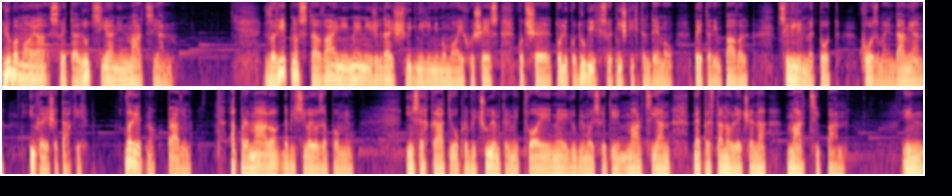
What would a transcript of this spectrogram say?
Ljuba moja, sveta Lucijan in Marcijan. Verjetno sta vajni imeni že kdaj švignili mimo mojih ušes, kot še toliko drugih svetniških tandemov, Peter in Pavel, Ciril in Metod, Kozma in Damjan in kar je še takih. Verjetno, pravim, a premalo, da bi si vajo zapomnil in se hkrati opravičujem, ker mi tvoje ime, ljubi moj sveti Marcijan, neprestano vleče na marcipan. In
